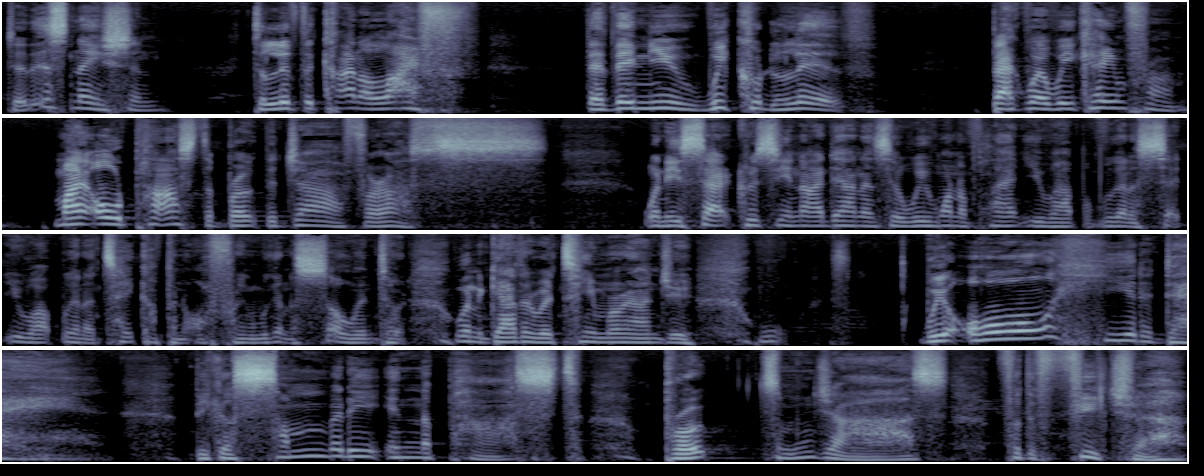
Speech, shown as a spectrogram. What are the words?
to this nation to live the kind of life that they knew we couldn't live back where we came from. My old pastor broke the jar for us when he sat Chrissy and I down and said, We want to plant you up, we're going to set you up. We're going to take up an offering. We're going to sow into it. We're going to gather a team around you. We're all here today because somebody in the past broke some jars for the future,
